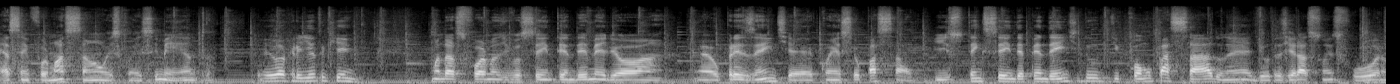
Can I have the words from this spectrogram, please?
essa informação, esse conhecimento. Eu acredito que uma das formas de você entender melhor é, o presente é conhecer o passado. E isso tem que ser independente do, de como o passado, né, de outras gerações foram.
